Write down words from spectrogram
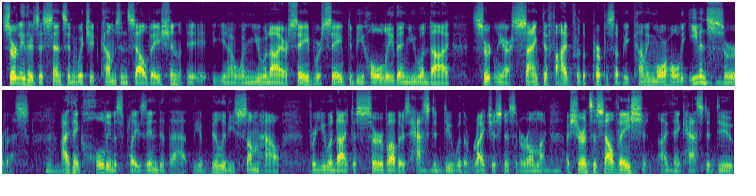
Certainly, there's a sense in which it comes in salvation. It, you know, when you and I are saved, we're saved to be holy, then you and I certainly are sanctified for the purpose of becoming more holy, even mm-hmm. service. Mm-hmm. I think holiness plays into that, the ability somehow for you and I to serve others has to do with a righteousness in our own life. Assurance of salvation, I think, has to do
